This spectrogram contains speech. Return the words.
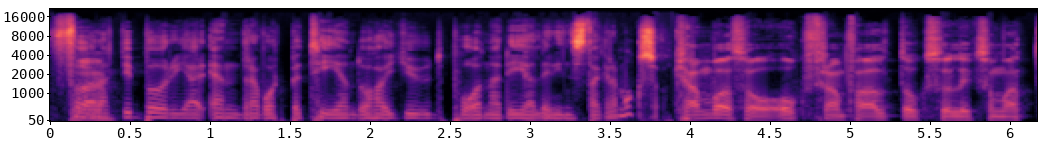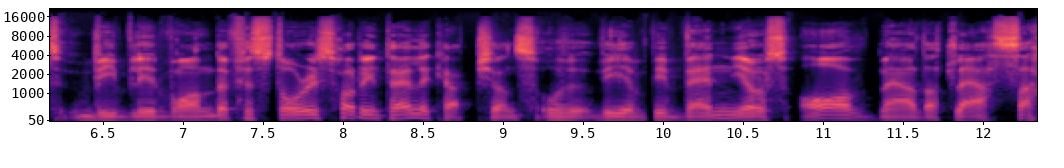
för Nej. att vi börjar ändra vårt beteende och ha ljud på när det gäller Instagram också. Kan vara så, och framförallt också liksom att vi blir vana, för stories har inte heller captions, och vi, vi vänjer oss av med att läsa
